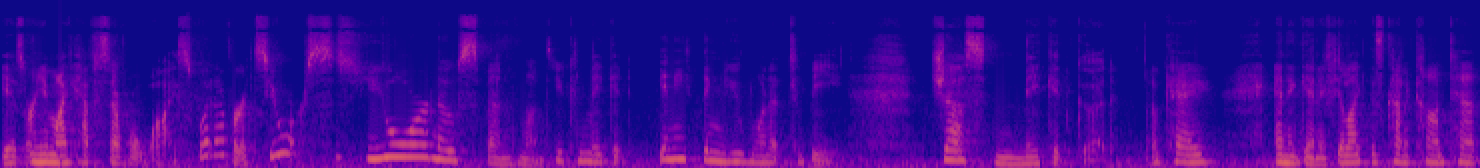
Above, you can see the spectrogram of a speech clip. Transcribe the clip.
is, or you might have several whys, whatever, it's yours. It's your no spend month. You can make it anything you want it to be. Just make it good, okay? And again, if you like this kind of content,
